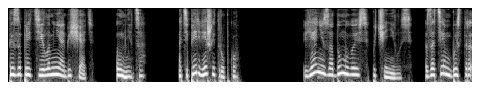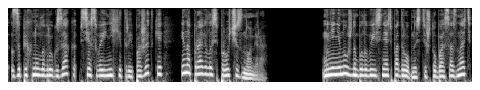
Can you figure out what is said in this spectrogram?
Ты запретила мне обещать. Умница. А теперь вешай трубку. Я, не задумываясь, подчинилась. Затем быстро запихнула в рюкзак все свои нехитрые пожитки и направилась прочь из номера. Мне не нужно было выяснять подробности, чтобы осознать,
